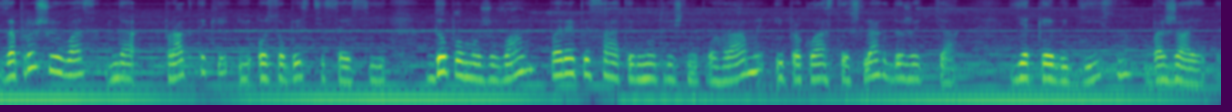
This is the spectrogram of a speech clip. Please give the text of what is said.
запрошую вас на практики і особисті сесії. Допоможу вам переписати внутрішні програми і прокласти шлях до життя, яке ви дійсно бажаєте.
